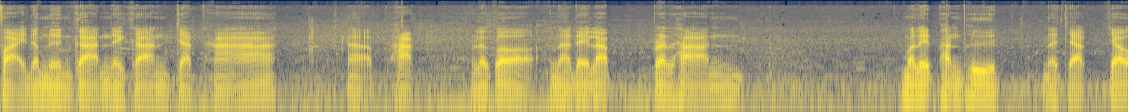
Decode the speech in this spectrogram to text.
ฝ่ายดำเนินการในการจัดหาอ่าผัก แล้วก็นะได้รับประทานเมล็ดพันธุ์พืชนะจากเจ้า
